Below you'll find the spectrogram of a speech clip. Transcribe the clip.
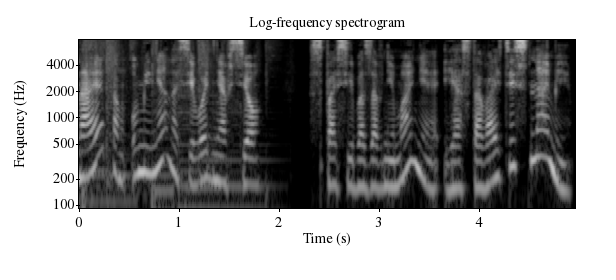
На этом у меня на сегодня все. Спасибо за внимание и оставайтесь с нами.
